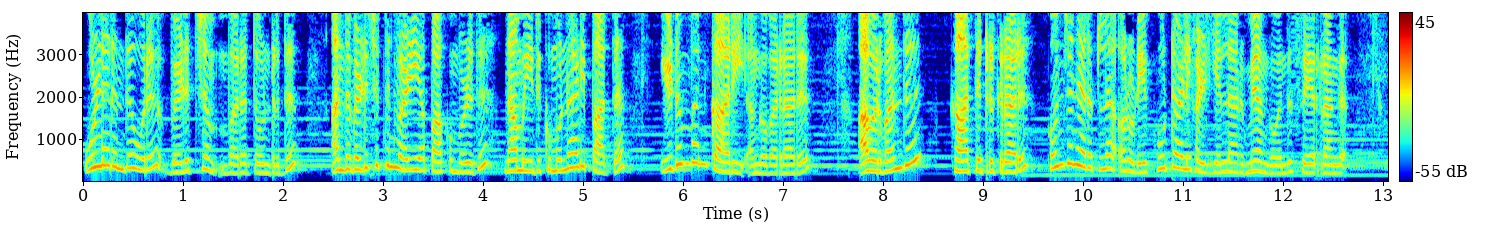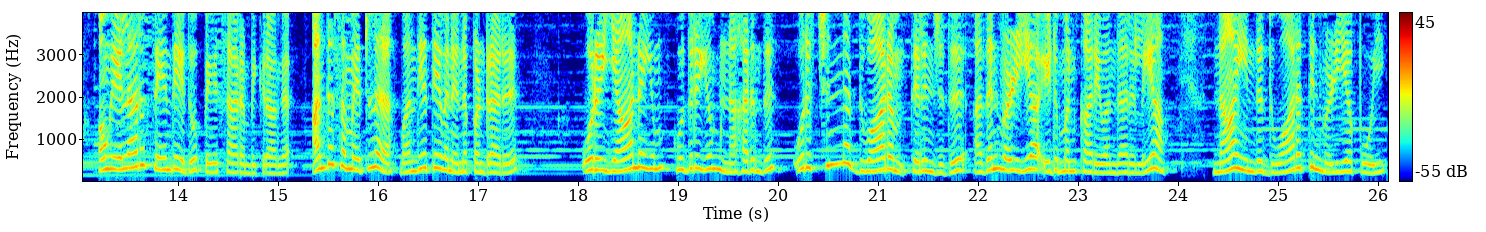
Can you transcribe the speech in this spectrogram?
உள்ளிருந்து ஒரு வெளிச்சம் வர தோன்றுது. அந்த வெளிச்சத்தின் வழியா பார்க்கும் பொழுது நாம இதுக்கு முன்னாடி பார்த்த இடும்பன்காரி அங்க வர்றாரு. அவர் வந்து காத்துட்டு இருக்கிறாரு கொஞ்ச நேரத்துல அவருடைய கூட்டாளிகள் எல்லாருமே அங்க வந்து சேர்றாங்க. அவங்க எல்லாரும் சேர்ந்து ஏதோ பேச ஆரம்பிக்கிறாங்க. அந்த சமயத்துல வந்தியத்தேவன் என்ன பண்றாரு? ஒரு யானையும் குதிரையும் நகர்ந்து ஒரு சின்ன துவாரம் தெரிஞ்சது. அதன் வழியா இடுமன்காரி வந்தார் இல்லையா? நான் இந்த துவாரத்தின் வழியா போய்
